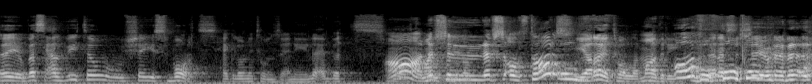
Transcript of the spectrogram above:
اي بس على ال Vita وشيء sport حق Looney Tunes يعني لعبة. آه نفس. نفس All Stars يا ريت والله ما أدري نفس الشيء ولا لا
